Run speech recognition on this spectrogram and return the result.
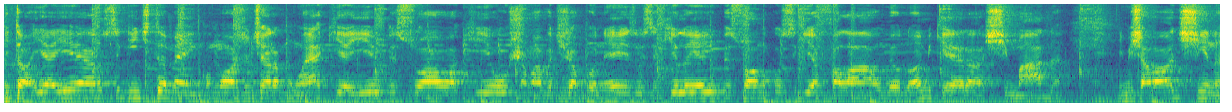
Então, e aí era o seguinte também, como a gente era moleque, aí o pessoal aqui eu chamava de japonês ou isso aquilo, e aí o pessoal não conseguia falar o meu nome, que era Shimada, e me chamava de China.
